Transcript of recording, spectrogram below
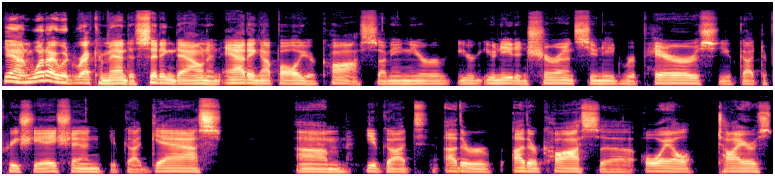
Yeah, and what I would recommend is sitting down and adding up all your costs. I mean, you're, you're you need insurance, you need repairs, you've got depreciation, you've got gas, um, you've got other other costs, uh, oil, tires,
